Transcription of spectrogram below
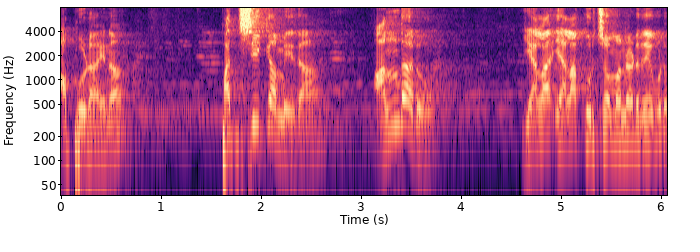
అప్పుడు ఆయన పచ్చిక మీద అందరూ ఎలా ఎలా కూర్చోమన్నాడు దేవుడు?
